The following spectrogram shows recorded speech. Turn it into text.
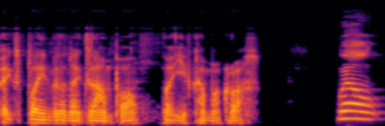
explained with an example that you've come across. Well,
